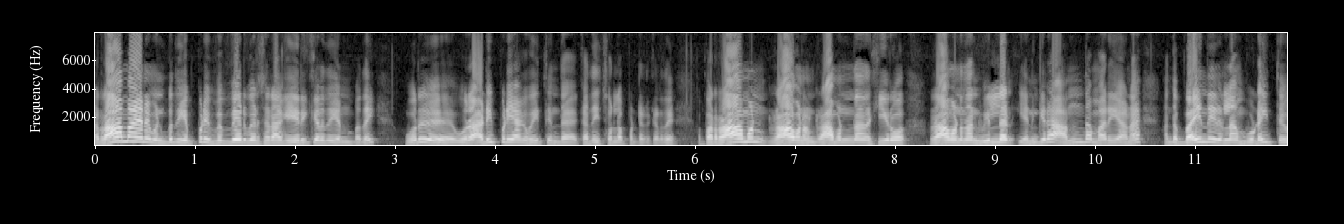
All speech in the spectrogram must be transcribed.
ராமாயணம் என்பது எப்படி வெவ்வேறு வெர்சனாக இருக்கிறது என்பதை ஒரு ஒரு அடிப்படையாக வைத்து இந்த கதை சொல்லப்பட்டிருக்கிறது. அப்போ ராமன் ராவணன் ராமன் தான் ஹீரோ ராவணன் தான் வில்லன் என்கிற அந்த மாதிரியான அந்த பைந்தரெல்லாம் உடைத்து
